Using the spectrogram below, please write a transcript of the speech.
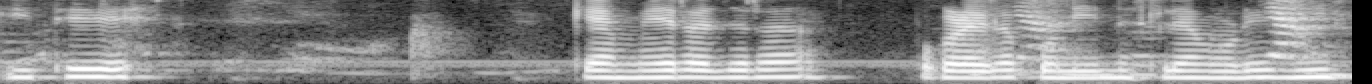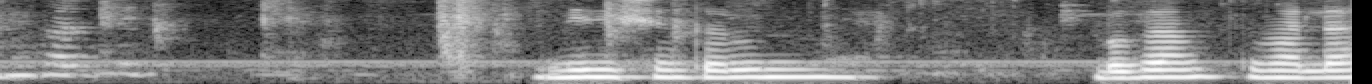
इथे कॅमेरा जरा पकडायला कोणी नसल्यामुळे मी निरीक्षण करून बघा तुम्हाला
